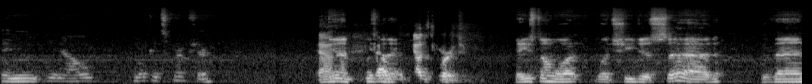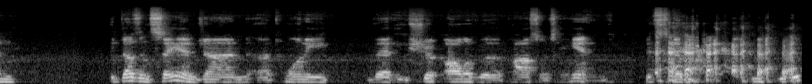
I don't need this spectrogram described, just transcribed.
and you know look at Scripture. Yeah, yeah God's word. Based on what what she just said, then it doesn't say in John uh, 20 that he shook all of the apostles' hands. It's the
